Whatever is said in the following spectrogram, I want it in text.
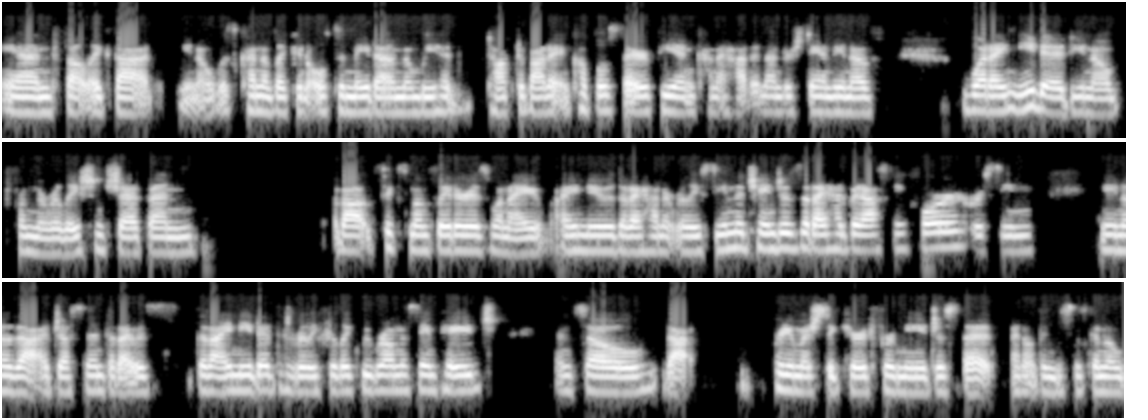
and felt like that, you know, was kind of like an ultimatum. And we had talked about it in couples therapy and kind of had an understanding of what I needed, you know, from the relationship. And about six months later is when I I knew that I hadn't really seen the changes that I had been asking for or seen, you know, that adjustment that I was that I needed to really feel like we were on the same page. And so that pretty much secured for me just that I don't think this is gonna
